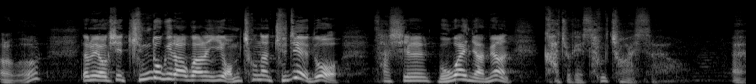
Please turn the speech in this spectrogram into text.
여러분. 그다음에 역시 중독이라고 하는 이 엄청난 주제에도 사실 뭐가 있냐면 가족의 상처가 있어요. 네.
